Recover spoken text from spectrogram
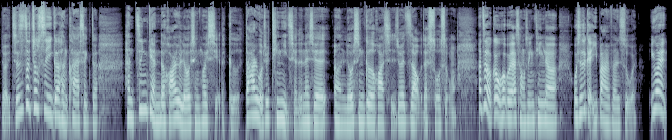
对，其实这就是一个很 classic 的、很经典的华语流行会写的歌。大家如果去听以前的那些嗯流行歌的话，其实就会知道我在说什么。那这首歌我会不会再重新听呢？我其实给一半分数诶，因为。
